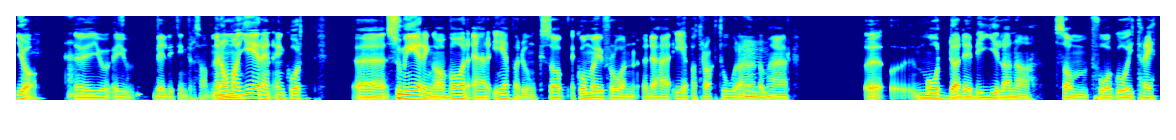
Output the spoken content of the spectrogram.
Ja, det är Eh, ju, är ju väldigt intressant. Men Mm. om man ger en, en kort eh, summering av vad är epadunk så kommer ju från det här epatraktorerna, Mm. de här eh, moddade bilarna som får gå i 30.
